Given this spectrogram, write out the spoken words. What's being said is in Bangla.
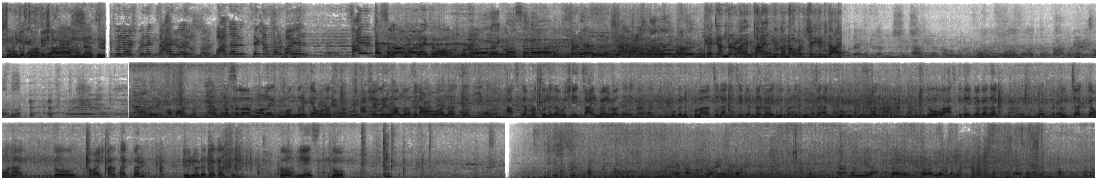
তুমুকে তুমুকে মনে হচ্ছে চলে আসবেন চায়ের বাজারের সেকেন্দার ভাইয়ের চায়ের আসসালামু ওয়ালাইকুম আসসালাম। সেকেন্দার ভাইয়ের চায়ের দোকান অবশ্যই কিন্তু আসসালামু আলাইকুম বন্ধুরা, কেমন আছেন? আশা করি ভালো আছেন, আমিও ভালো আছি। আজকে আমরা চলে যাব সেই চার মাইল বাজারে। ওখানে শোনা যাচ্ছে নাকি সেকেন্দার ভাই দোকানে দুধ চা নাকি খুবই সুস্বাদু। তো আজকে তাই দেখা যাক দুধ চা কেমন হয়। তো সবাই সাথে থাকবেন, ভিডিওটা দেখার জন্য। তো লেটস গো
